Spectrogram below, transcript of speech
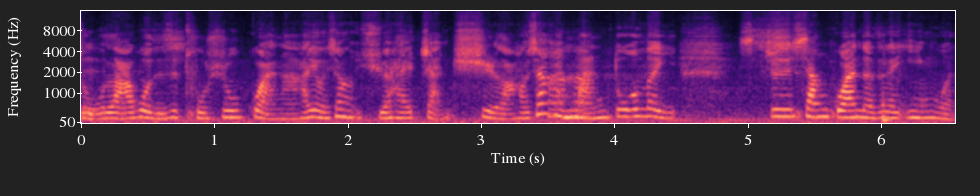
读啦，或者是图书馆啊，还有像学海展翅啦，好像还蛮多类，就是相关的这个英文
